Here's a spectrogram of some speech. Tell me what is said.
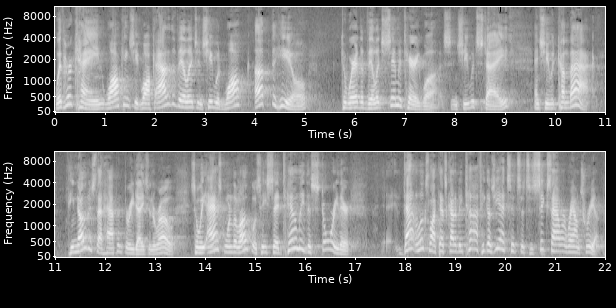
with her cane, walking. She'd walk out of the village and she would walk up the hill to where the village cemetery was. And she would stay and she would come back. He noticed that happened three days in a row. So he asked one of the locals, he said, Tell me the story there. That looks like that's got to be tough. He goes, Yeah, it's, it's, it's a six hour round trip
